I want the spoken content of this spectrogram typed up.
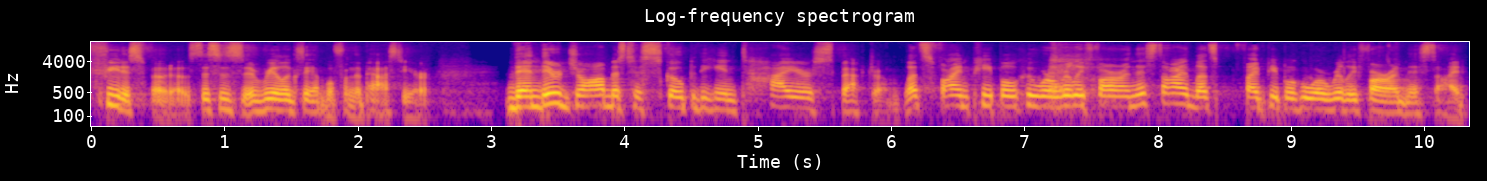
fetus photos. This is a real example from the past year then their job is to scope the entire spectrum. Let's find people who are really far on this side. Let's find people who are really far on this side.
